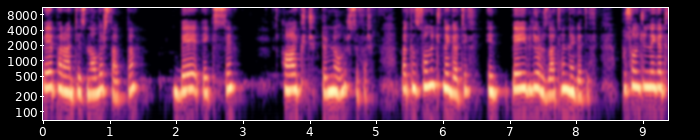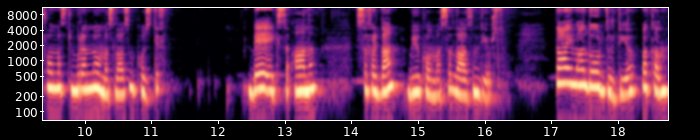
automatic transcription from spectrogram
B parantezini alırsak da B eksi A küçüktür ne olur? 0. Bakın sonuç negatif. E, B'yi biliyoruz zaten negatif. Bu sonucun negatif olması için buranın ne olması lazım? Pozitif. B eksi A'nın sıfırdan büyük olması lazım diyoruz. Daima doğrudur diyor. Bakalım.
